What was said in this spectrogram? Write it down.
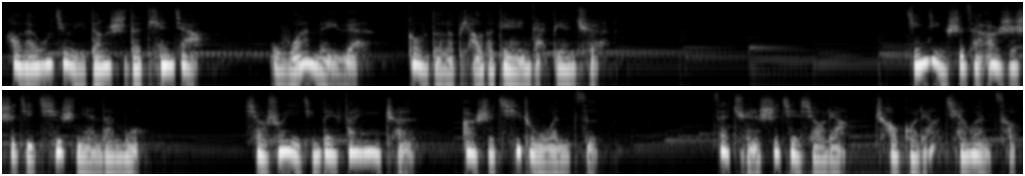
好莱坞就以当时的天价五万美元。购得了《飘》的电影改编权。仅仅是在二十世纪七十年代末，小说已经被翻译成二十七种文字，在全世界销量超过两千万册。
